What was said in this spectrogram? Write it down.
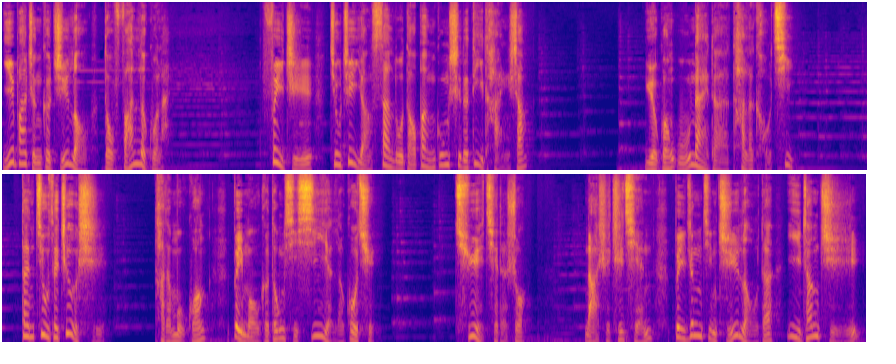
也把整个纸篓都翻了过来。废纸就这样散落到办公室的地毯上。月光无奈的叹了口气，但就在这时，他的目光被某个东西吸引了过去。确切的说，那是之前被扔进纸篓的一张纸。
